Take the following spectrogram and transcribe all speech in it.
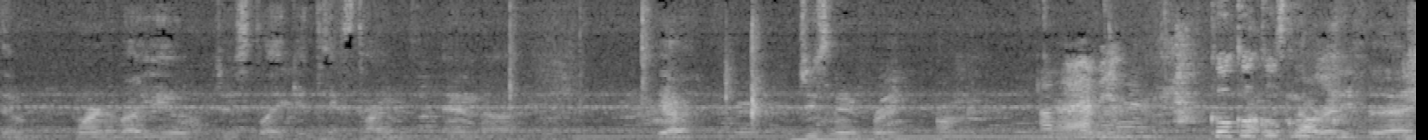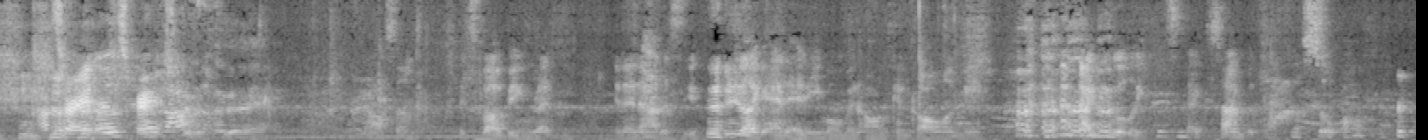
them learn about you just like it takes time and uh, yeah in Jesus name I pray amen Amen. Cool, cool, I cool, was not ready for that That's right. It was great. I was gonna Awesome. It's about being ready in and out of season. You're like, at any moment, on can call on me. I can go like this next time, but that feels so awkward.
